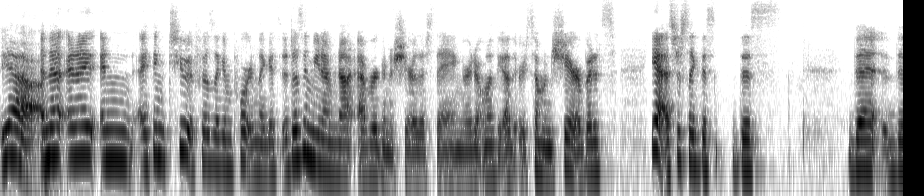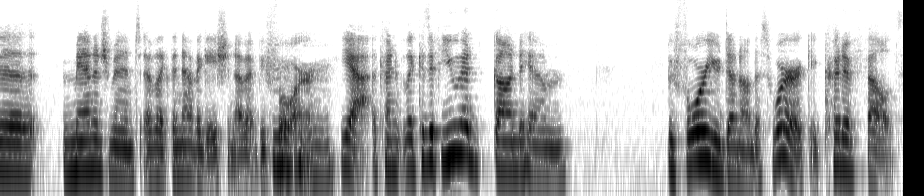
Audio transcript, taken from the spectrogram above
Yeah. And that, and I and I think too, it feels like important. Like it's, it doesn't mean I'm not ever going to share this thing, or I don't want the other someone to share. But it's yeah, it's just like this this the the management of like the navigation of it before. Mhm. Yeah, kind of like because if you had gone to him before you'd done all this work, it could have felt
